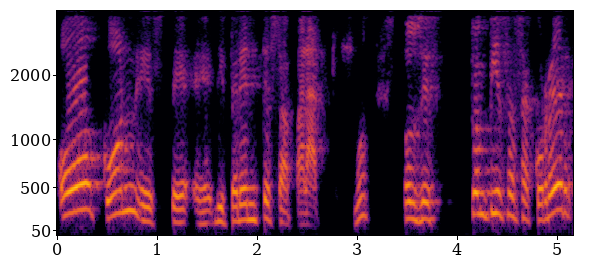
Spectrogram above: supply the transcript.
o con este, eh, diferentes aparatos. Entonces, tú empiezas a correr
